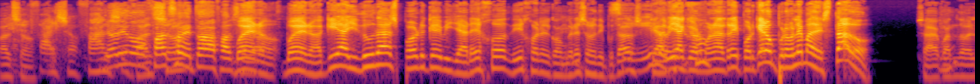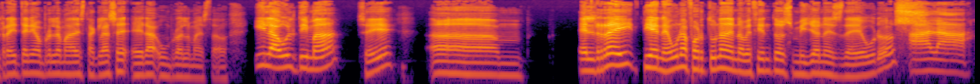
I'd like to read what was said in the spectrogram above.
Falso. Falso, falso. Yo digo falso. falso, de toda falsedad. Bueno, bueno, aquí hay dudas porque Villarejo dijo en el Congreso de los Diputados Sí, que lo había que hormonar al rey porque era un problema de Estado. O sea, cuando el rey tenía un problema de esta clase, era un problema de Estado. Y la última, ¿sí? El rey tiene una fortuna de 900 millones de euros. ¡Hala!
